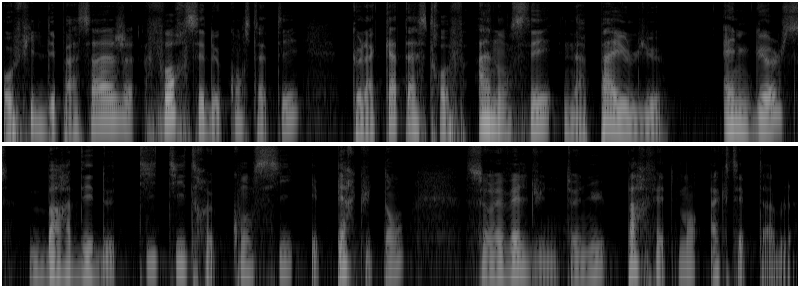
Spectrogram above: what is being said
au fil des passages, force est de constater que la catastrophe annoncée n'a pas eu lieu. Engels, bardé de dix titres concis et percutants, se révèle d'une tenue parfaitement acceptable.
